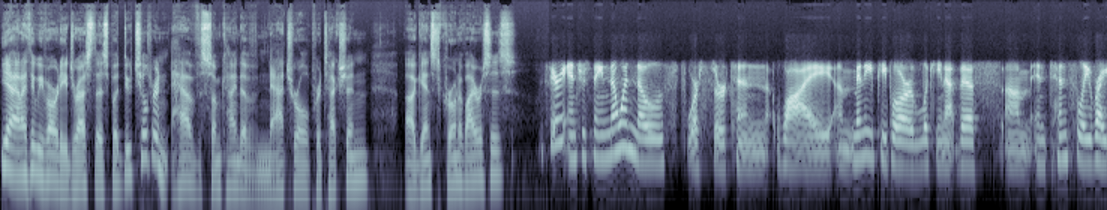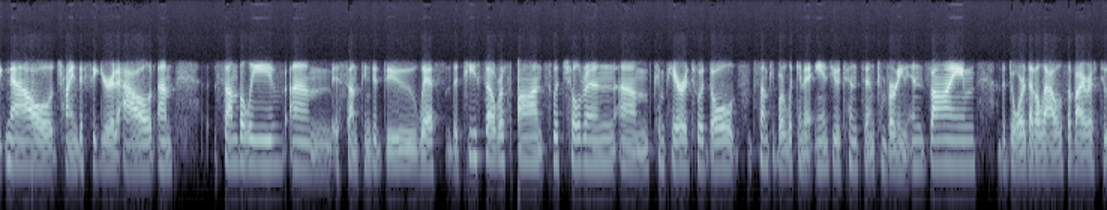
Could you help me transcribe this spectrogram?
Yeah, and I think we've already addressed this, but do children have some kind of natural protection against coronaviruses? It's very interesting. No one knows for certain why. Um, many people are looking at this um, intensely right now, trying to figure it out. Um, some believe um, is something to do with the T cell response with children um, compared to adults. Some people are looking at angiotensin converting enzyme, the door that allows the virus to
